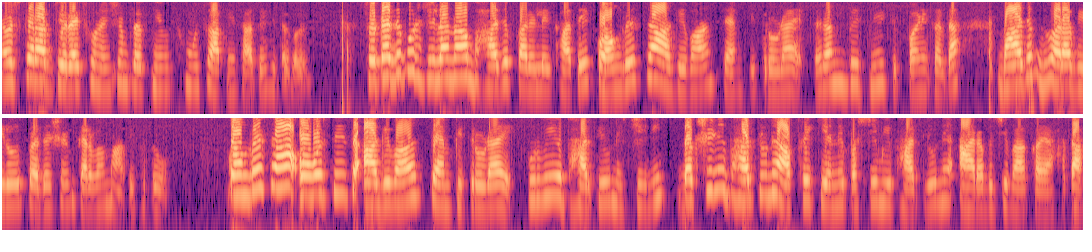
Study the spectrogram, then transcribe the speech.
નમસ્કાર, આપ જે રહ્યા છો નેશન પ્લસ ન્યૂઝ. હું છું આપની સાથે હિતલ બગલ છોટાઉદેપુર જિલ્લાના ભાજપ કાર્યાલય ખાતે કોંગ્રેસના આગેવાન સેમ પિત્રોડાએ રંગભેદની ટિપ્પણી કરતા ભાજપ દ્વારા વિરોધ પ્રદર્શન કરવામાં આવ્યું હતું. કોંગ્રેસના ઓવરસીઝ આગેવાન સેમ પિત્રોડાએ પૂર્વીય ભારતીયોને ચીની, દક્ષિણી ભારતીયોને આફ્રિકી અને પશ્ચિમી ભારતીયોને આરબ જેવા કહ્યા હતા.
